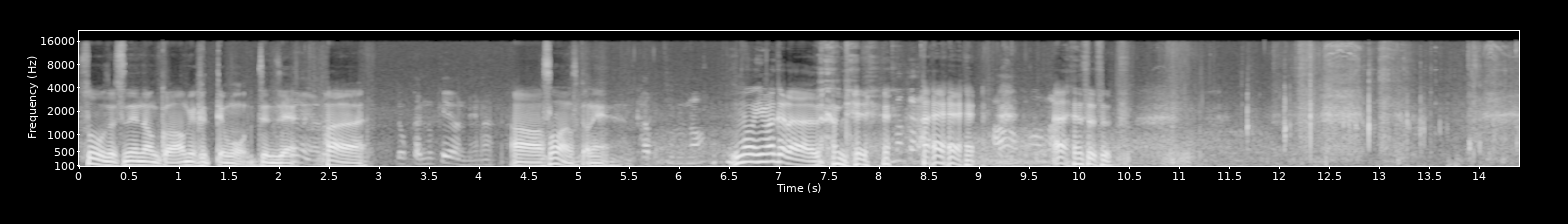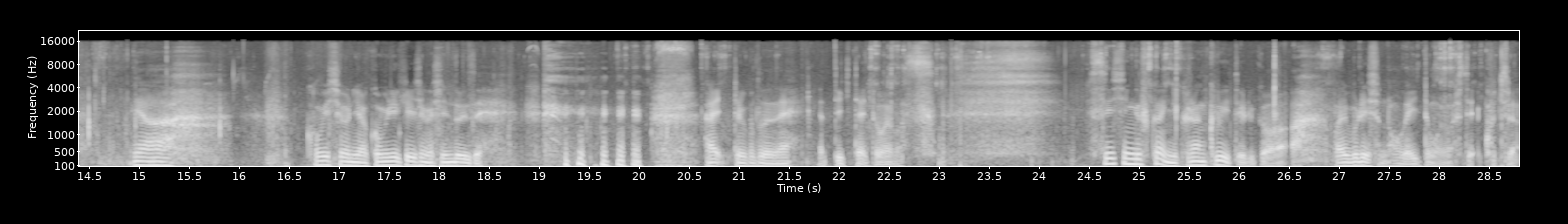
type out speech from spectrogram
そうですね。なんか雨降っても全然。はい。どっか抜けよんね。んな。ああそうなんですかね。の？もう今から なんで。今から？はい。あそうなんあそうそういやーコミッションにはコミュニケーションがしんどいぜ。はいということでねやっていきたいと思います。水深が深いんでクランクベイトよりかはバイブレーションの方がいいと思いましてこちら。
